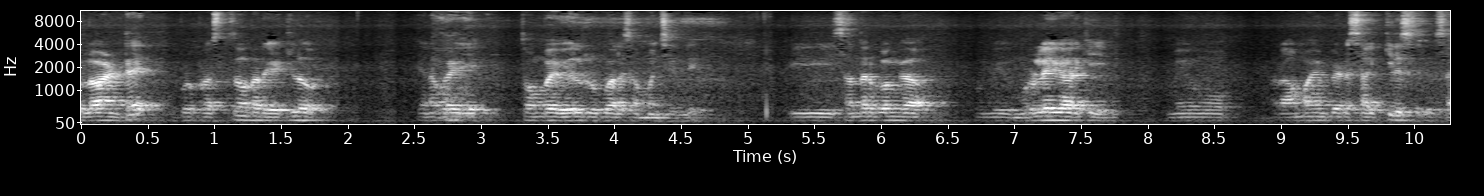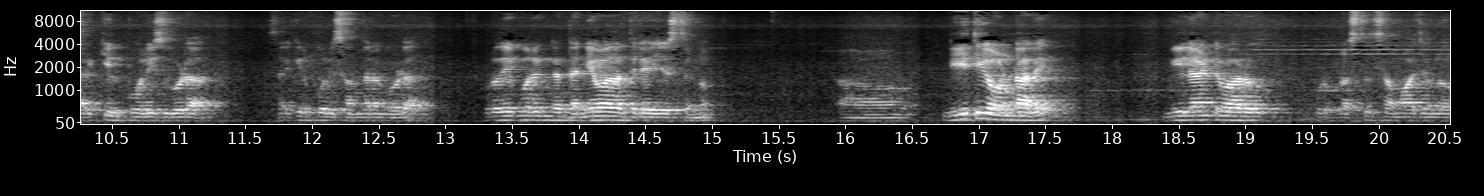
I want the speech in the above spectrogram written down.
తులా అంటే ఇప్పుడు ప్రస్తుతం ఉన్న రేట్లో ఎనభై తొంభై వేల రూపాయలకు సంబంధించింది. ఈ సందర్భంగా మీ మురళి గారికి మేము రామాయంపేట సర్కిల్ సర్కిల్ పోలీసు కూడా సర్కిల్ పోలీసు అందరం కూడా హృదయపూర్వకంగా ధన్యవాదాలు తెలియజేస్తున్నాం. నీతిగా ఉండాలి. మీలాంటి వారు ఇప్పుడు ప్రస్తుత సమాజంలో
